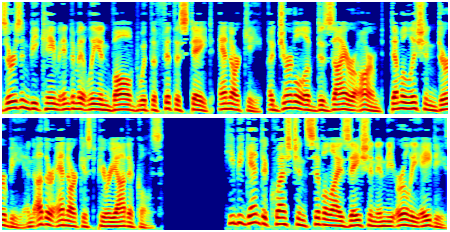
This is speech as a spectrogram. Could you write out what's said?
Zerzan became intimately involved with the Fifth Estate, Anarchy, a journal of Desire Armed, Demolition Derby and other anarchist periodicals. He began to question civilization in the early 80s,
